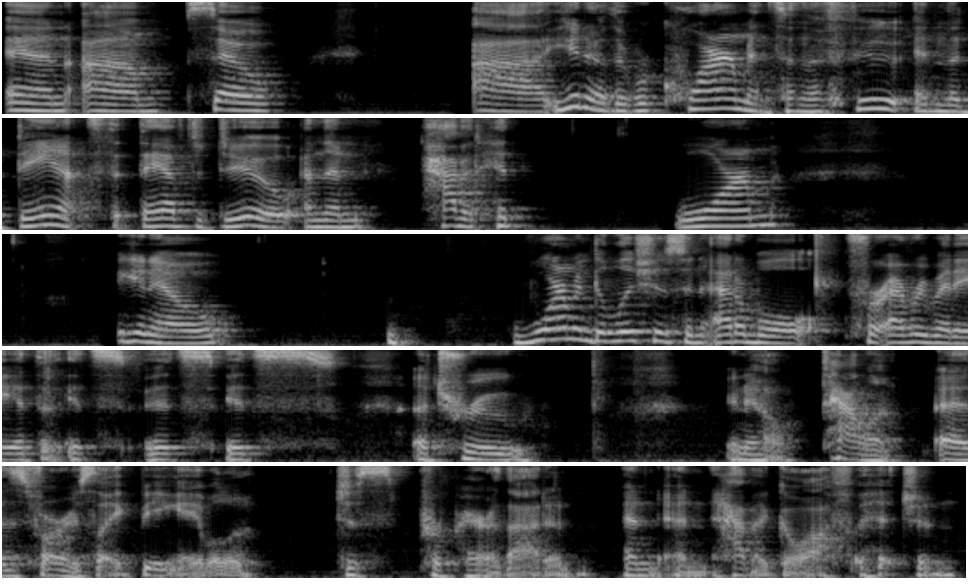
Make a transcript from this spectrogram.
and um so uh you know the requirements and the food and the dance that they have to do and then have it hit warm you know warm and delicious and edible for everybody it's it's it's it's a true you know talent as far as like being able to just prepare that and and and have it go off a hitch and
